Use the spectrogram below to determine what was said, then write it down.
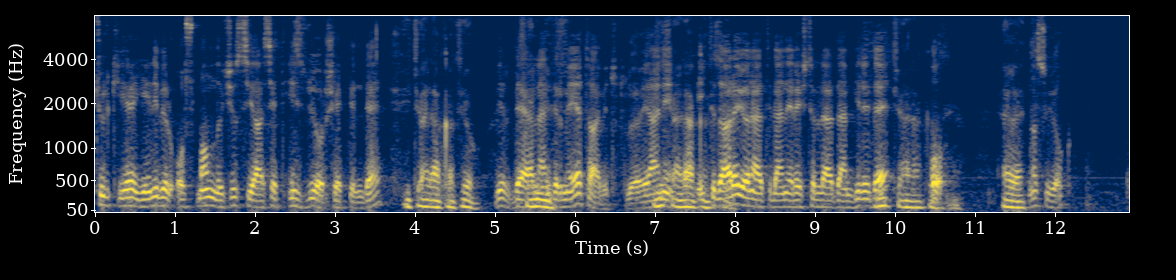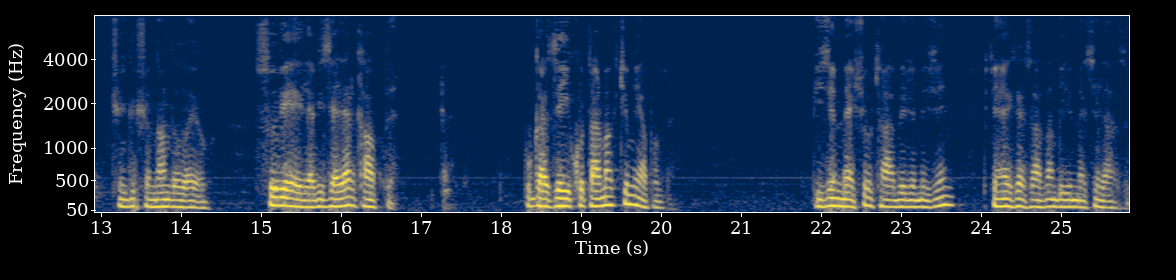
Türkiye yeni bir Osmanlıcı siyaset izliyor şeklinde Hiç alakası yok. bir değerlendirmeye tabi tutuluyor. Yani iktidara yöneltilen eleştirilerden biri de Hiç alakası o. yok. Evet. Nasıl yok? Çünkü şundan dolayı yok. Suriye ile vizeler kalktı. Evet. Bu Gazze'yi kurtarmak için mi yapıldı? Bizim meşhur tabirimizin bütün herkes tarafından bilinmesi lazım.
